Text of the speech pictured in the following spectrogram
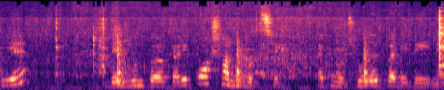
দিয়ে বেগুন তরকারি কষানো হচ্ছে। এখনও ঝোলের পানি দেই না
